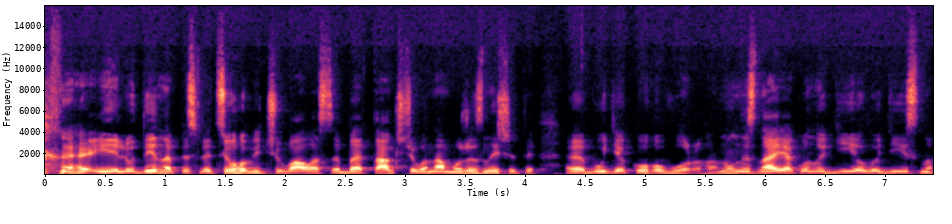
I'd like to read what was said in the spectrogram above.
і людина після цього відчувала себе так, що вона може знищити е, будь-якого ворога. Ну, не знаю, як воно діяло дійсно,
